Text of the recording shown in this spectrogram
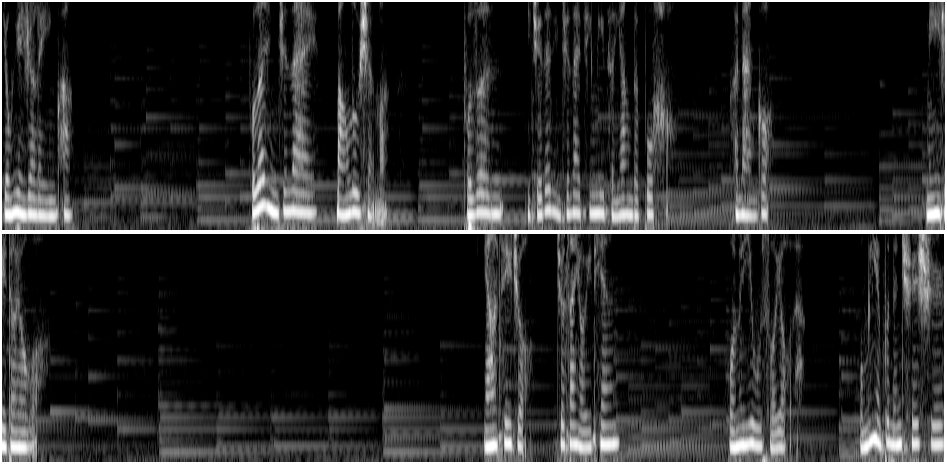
永远热泪盈眶。不论你正在忙碌什么。不论你觉得你正在经历怎样的不好和难过，你一直都有我。你要记住，就算有一天我们一无所有了，我们也不能缺失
